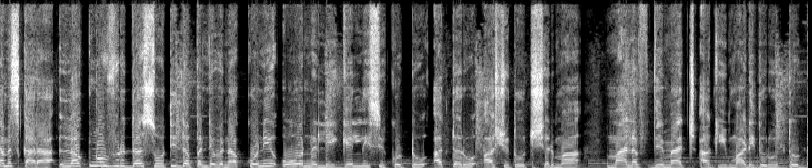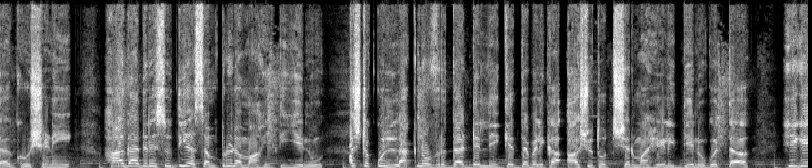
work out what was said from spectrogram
ನಮಸ್ಕಾರ. ಲಕ್ನೋ ವಿರುದ್ಧ ಸೋತಿದ್ದ ಪಂದ್ಯವನ್ನ ಕೊನೆ ಓವರ್ನಲ್ಲಿ ಗೆಲ್ಲಿಸಿಕೊಟ್ಟು ಅತ್ತರು Ashutosh Sharma, man of the match ಆಗಿ ಮಾಡಿದರು ದೊಡ್ಡ ಘೋಷಣೆ. ಹಾಗಾದರೆ ಸುದ್ದಿಯ ಸಂಪೂರ್ಣ ಮಾಹಿತಿ ಏನು? ಅಷ್ಟಕ್ಕೂ ಲಕ್ನೋ ವಿರುದ್ಧ ಡೆಲ್ಲಿ ಗೆದ್ದ ಬಳಿಕ ಆಶುತೋಷ್ ಶರ್ಮಾ ಹೇಳಿದ್ದೇನು ಗೊತ್ತಾ? ಹೀಗೆ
